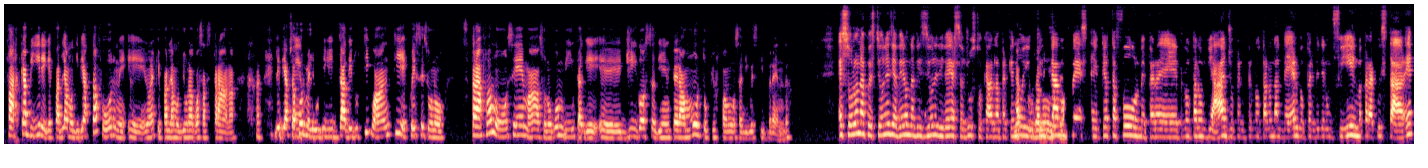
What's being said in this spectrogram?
far capire che parliamo di piattaforme e non è che parliamo di una cosa strana. Le piattaforme certo. le utilizzate tutti quanti e queste sono strafamose, ma sono convinta che eh, Gigos diventerà molto più famosa di questi brand. È solo una questione di avere una visione diversa, giusto Carla? Perché noi utilizziamo queste piattaforme per eh, prenotare un viaggio, per prenotare un albergo, per vedere un film, per acquistare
